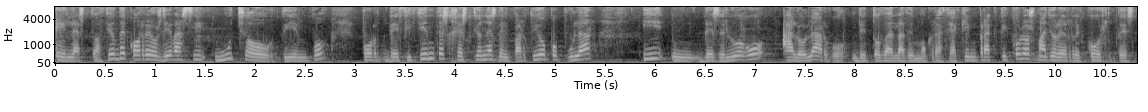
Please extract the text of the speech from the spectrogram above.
eh, la situación de correos lleva así mucho tiempo por deficientes gestiones del Partido Popular y, mm, desde luego, a lo largo de toda la democracia. Quien practicó los mayores recortes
